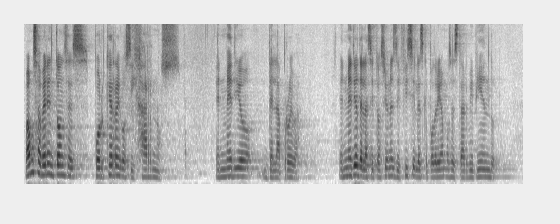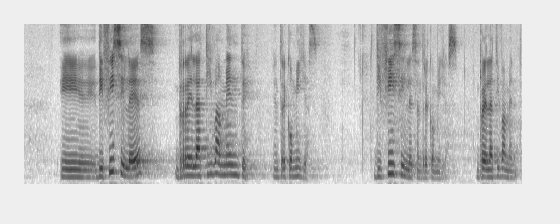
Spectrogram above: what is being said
Vamos a ver entonces por qué regocijarnos en medio de la prueba, en medio de las situaciones difíciles que podríamos estar viviendo. Y difíciles relativamente, entre comillas, difíciles, entre comillas, relativamente.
